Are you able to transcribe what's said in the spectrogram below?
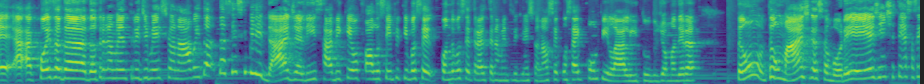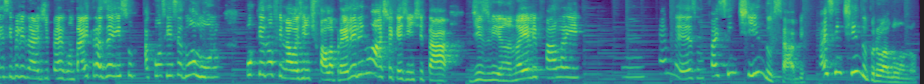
é, a coisa da, do treinamento tridimensional e da, da, sensibilidade ali, sabe? Que eu falo sempre que você, quando você traz treinamento tridimensional, você consegue compilar ali tudo de uma maneira tão, tão mágica, Samora, e aí a gente tem essa sensibilidade de perguntar e trazer isso à consciência do aluno, porque no final a gente fala para ele, ele não acha que a gente está desviando, aí ele fala aí, mesmo, faz sentido, sabe? Faz sentido para o aluno.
